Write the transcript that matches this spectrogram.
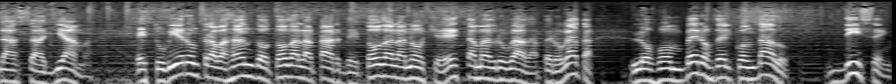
las llamas. Estuvieron trabajando toda la tarde, toda la noche, esta madrugada, pero gata, los bomberos del condado dicen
